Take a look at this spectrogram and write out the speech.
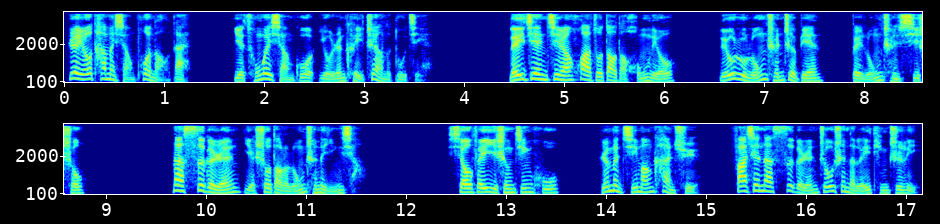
任由他们想破脑袋，也从未想过有人可以这样的渡劫。雷剑竟然化作道道洪流，流入龙尘这边，被龙尘吸收。那四个人也受到了龙尘的影响。萧飞一声惊呼，人们急忙看去，发现那四个人周身的雷霆之力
